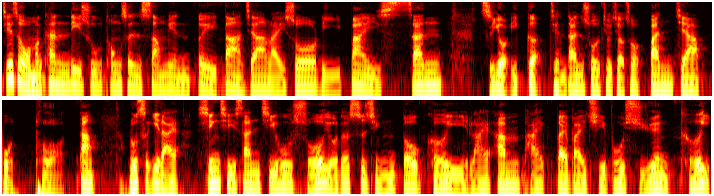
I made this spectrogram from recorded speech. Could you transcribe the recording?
接着我们看隶书通胜上面对大家来说，礼拜三只有一个，简单说就叫做搬家不妥当。如此一来，星期三几乎所有的事情都可以来安排，拜拜祈福、许愿可以，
